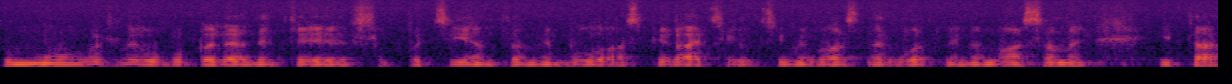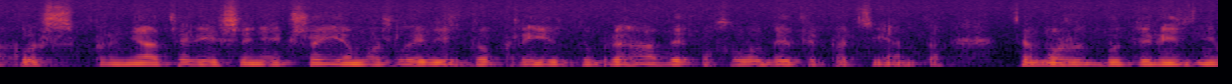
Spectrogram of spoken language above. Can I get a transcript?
Тому важливо попередити, щоб пацієнта не було аспірації цими власне рвотними масами, і також прийняти рішення, якщо є можливість до приїзду бригади охолодити пацієнта. Це можуть бути різні е,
